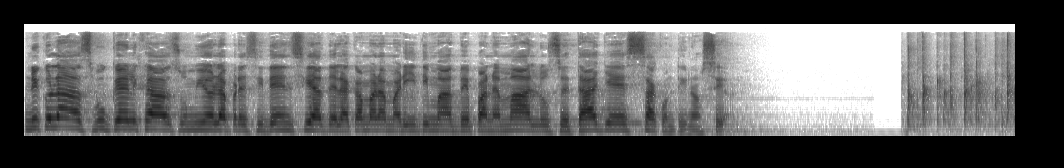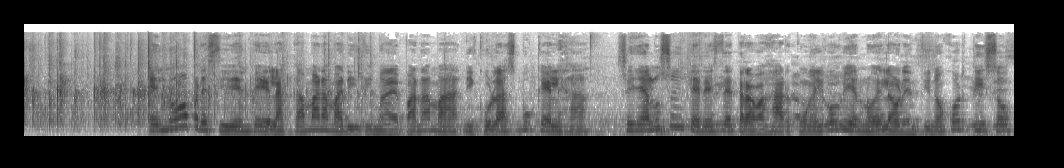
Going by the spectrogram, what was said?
Nicolás Bukelja asumió la presidencia de la Cámara Marítima de Panamá. Los detalles a continuación. El nuevo presidente de la Cámara Marítima de Panamá, Nicolás Bukelja, señaló su interés de trabajar con el gobierno de Laurentino Cortizo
